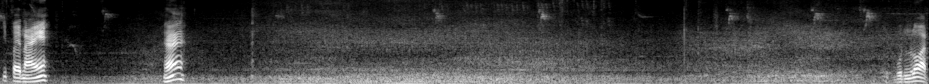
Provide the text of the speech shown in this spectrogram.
ที่ไปไหน ฮะ บุญรอด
